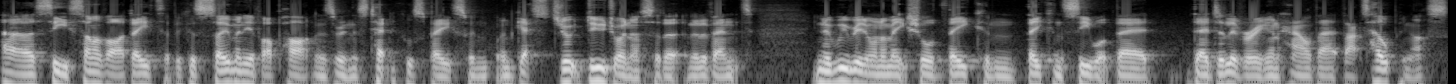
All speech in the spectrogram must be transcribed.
uh, see some of our data because so many of our partners are in this technical space when, when guests do, do join us at, a, at an event you know, we really want to make sure they can they can see what they're they're delivering and how that that's helping us.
